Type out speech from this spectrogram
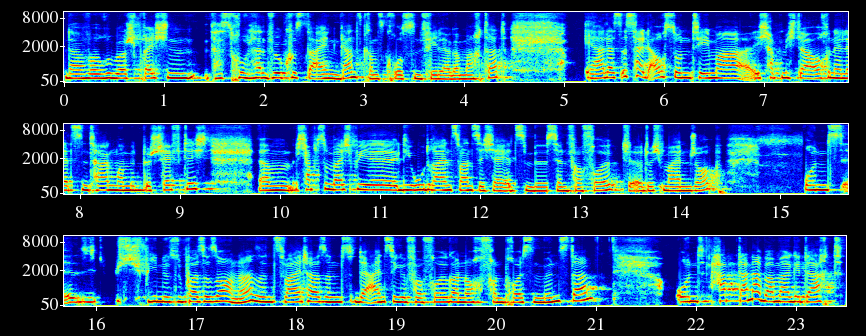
darüber sprechen, dass Roland Wirkus da einen ganz, ganz großen Fehler gemacht hat. Ja, das ist halt auch so ein Thema. Ich habe mich da auch in den letzten Tagen mal mit beschäftigt. Ähm, ich habe zum Beispiel die U23 ja jetzt ein bisschen verfolgt äh, durch meinen Job und äh, spielen eine super Saison. Ne? Sind Zweiter, sind der einzige Verfolger noch von Preußen Münster. Und habe dann aber mal gedacht,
